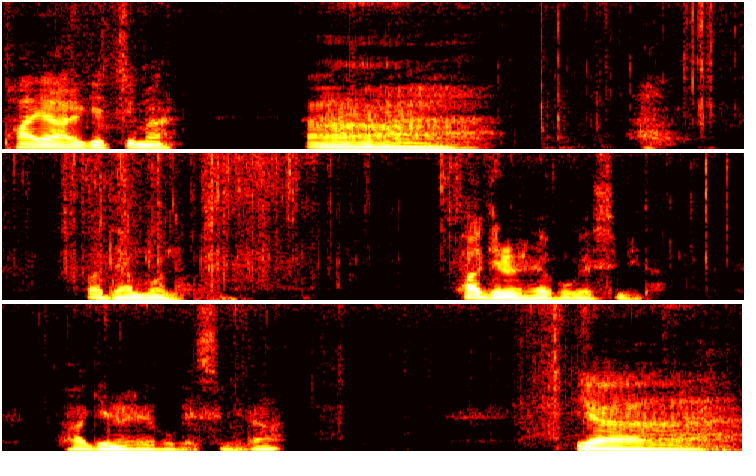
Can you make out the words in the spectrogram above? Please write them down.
봐야 알겠지만, 아, 어디 한번 확인을 해 보겠습니다. 확인을 해 보겠습니다. 이야,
